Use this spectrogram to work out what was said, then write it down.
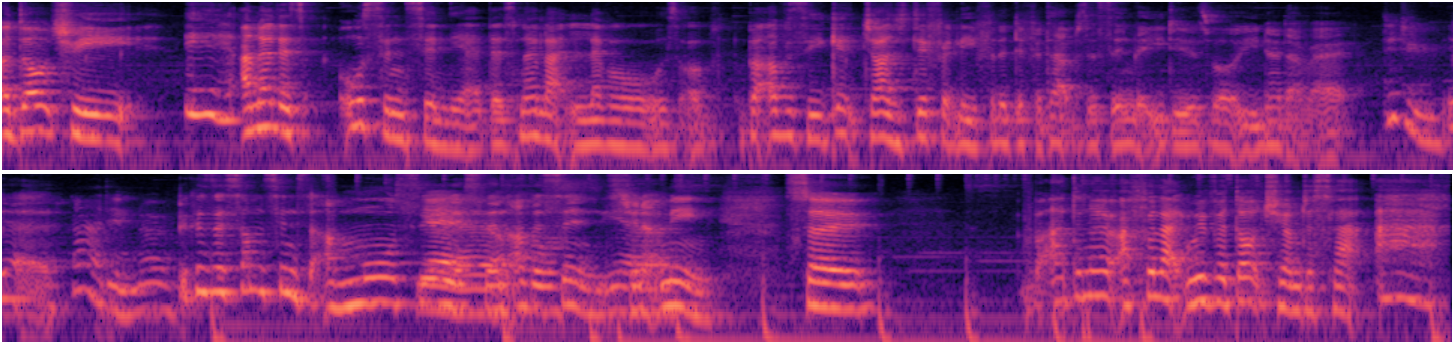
adultery. eh, I know there's all sin sin. Yeah, there's no like levels of, but obviously you get judged differently for the different types of sin that you do as well. You know that, right? Did you? Yeah. No, I didn't know. Because there's some sins that are more serious Yeah, than other course, sins. Do you know what I mean? So, but I don't know. I feel like with adultery, I'm just like ah.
